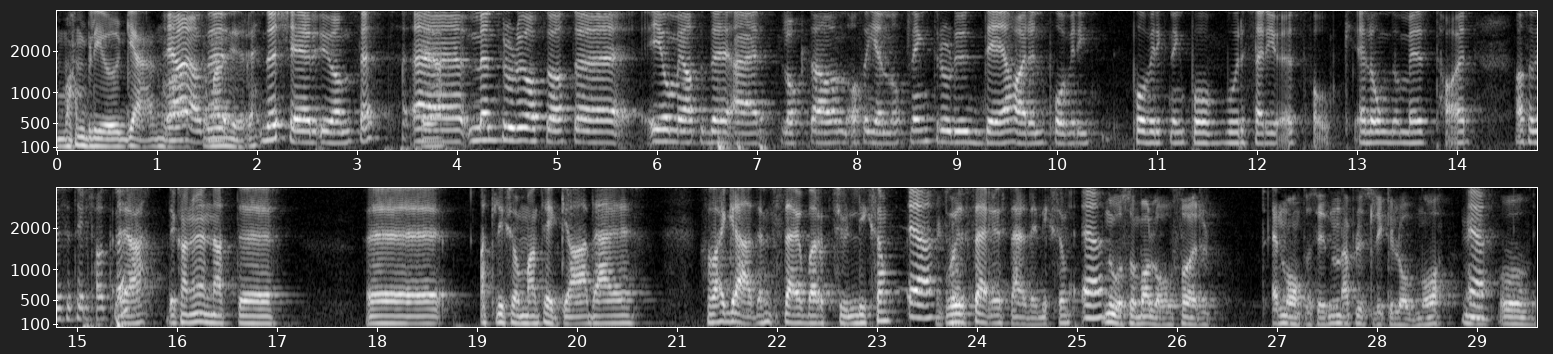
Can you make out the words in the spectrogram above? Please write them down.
man blir jo gæren. Hva Ja, ja, skal man det, gjøre? det skjer uansett. Eh, Men tror du også at uh, i og med at det er lockdown, også gjenåpning, tror du det har en påvirk påvirkning på hvor seriøst folk eller ungdommer tar altså disse tiltakene? Ja, det kan jo hende at At liksom man tenker ja, det er Hva er greia deres? Det er jo bare tull, liksom. Ja. Hvor seriøst er det, liksom? Ja. Noe som var lov for en måned siden, er plutselig ikke lov nå. Mm. Og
